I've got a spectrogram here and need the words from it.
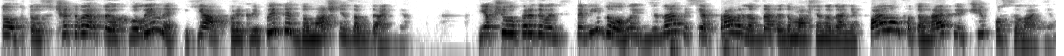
Тобто з четвертої хвилини як прикріпити домашнє завдання. Якщо ви передивитесь це відео, ви дізнаєтесь, як правильно здати домашнє завдання файлом, фотографією чи посиланням.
